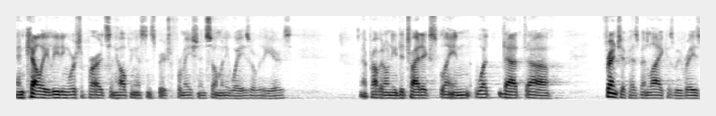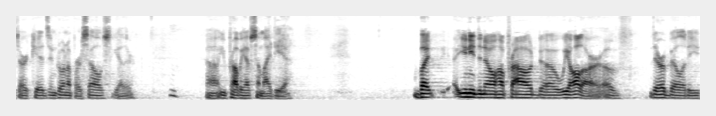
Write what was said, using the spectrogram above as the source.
And Kelly leading worship arts and helping us in spiritual formation in so many ways over the years. And I probably don't need to try to explain what that uh, friendship has been like as we've raised our kids and grown up ourselves together. Uh, you probably have some idea. But you need to know how proud uh, we all are of their ability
